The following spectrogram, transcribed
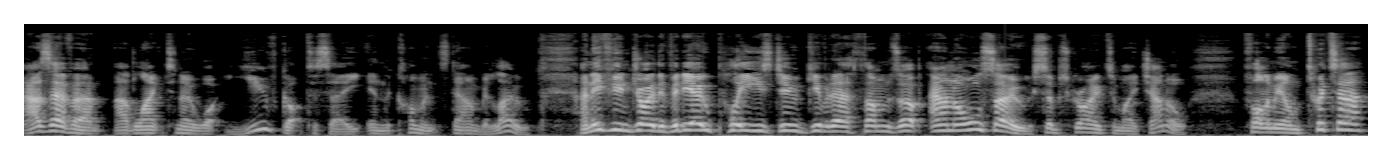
as ever, I'd like to know what you've got to say in the comments down below. And if you enjoyed the video, please do give it a thumbs up and also subscribe to my channel. Follow me on Twitter,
